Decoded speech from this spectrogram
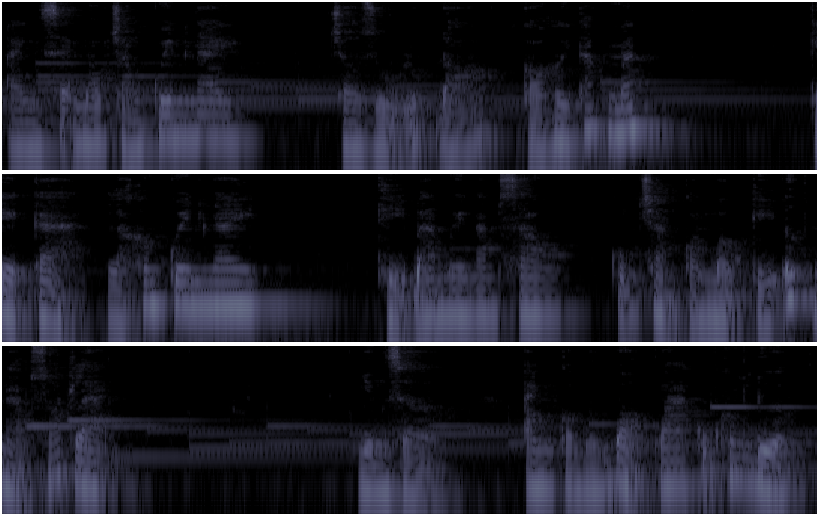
anh sẽ mau chóng quên ngay cho dù lúc đó có hơi thắc mắc kể cả là không quên ngay thì 30 năm sau cũng chẳng còn mẩu ký ức nào sót lại. Nhưng giờ anh có muốn bỏ qua cũng không được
